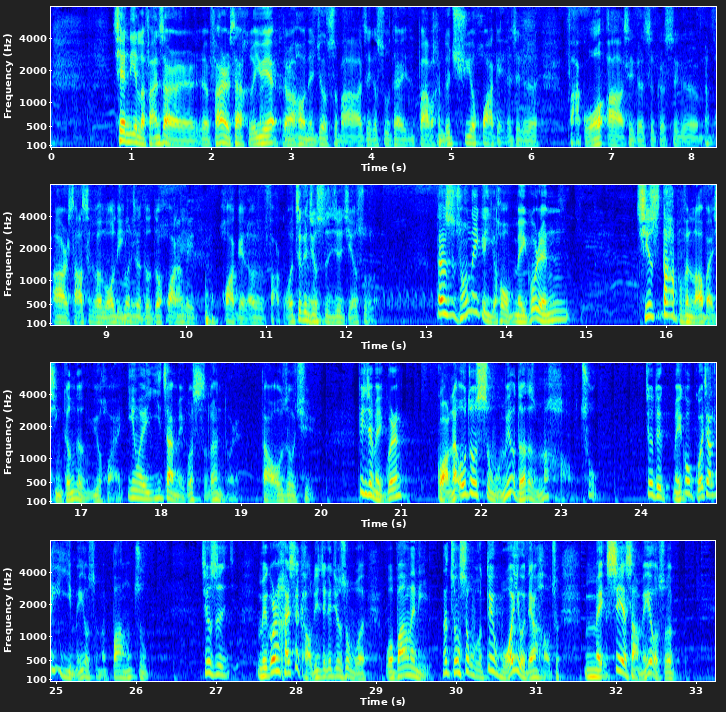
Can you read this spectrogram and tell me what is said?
建立了凡塞尔呃凡尔赛合约，然后呢，就是把这个苏台把很多区域划给了这个法国啊，这个这个这个阿尔萨斯和罗林，这都都划给划给了法国，这个就是就结束了。但是从那个以后，美国人其实大部分老百姓耿耿于怀，因为一战美国死了很多人到欧洲去，并且美国人管了欧洲事务没有得到什么好处，就对美国国家利益没有什么帮助，就是。美国人还是考虑这个，就是我我帮了你，那总是我对我有点好处。没世界上没有说，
